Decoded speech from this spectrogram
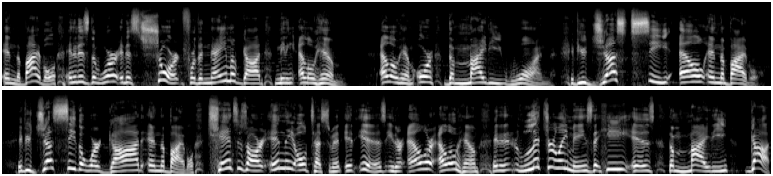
in the Bible, and it is the word, it is short for the name of God, meaning Elohim. Elohim or the mighty one. If you just see El in the Bible, if you just see the word God in the Bible, chances are in the Old Testament it is either El or Elohim, and it literally means that he is the mighty God.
